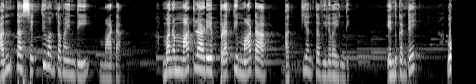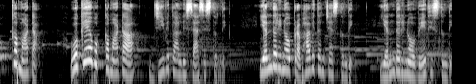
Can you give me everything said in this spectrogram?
అంత శక్తివంతమైంది మాట. మనం మాట్లాడే ప్రతి మాట అత్యంత విలువైంది. ఎందుకంటే ఒక్క మాట ఒకే ఒక్క మాట జీవితాల్ని శాసిస్తుంది. ఎందరినో ప్రభావితం చేస్తుంది ఎందరినో వేధిస్తుంది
